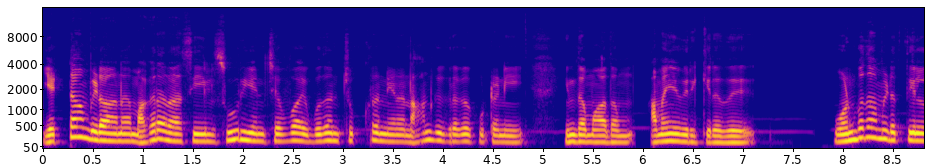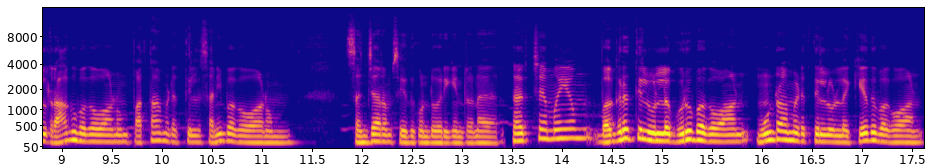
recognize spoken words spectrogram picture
எட்டாம் வீடான மகர ராசியில் சூரியன் செவ்வாய் புதன் சுக்ரன் என நான்கு கிரக கூட்டணி இந்த மாதம் அமையவிருக்கிறது. ஒன்பதாம் இடத்தில் ராகு பகவானும் பத்தாம் இடத்தில் சனி பகவானும் சஞ்சாரம் செய்து கொண்டு வருகின்றனர். தற்சமயம் வக்ரத்தில் உள்ள குரு பகவான் மூன்றாம் இடத்தில் உள்ள கேது பகவான்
